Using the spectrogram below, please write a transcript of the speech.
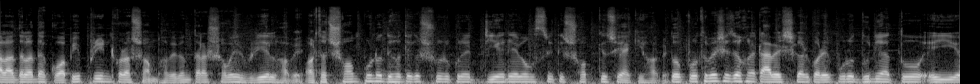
আলাদা আলাদা কপি প্রিন্ট করা সম্ভব এবং তারা সবাই রিয়েল হবে। অর্থাৎ সম্পূর্ণ দেহ থেকে শুরু করে ডিএনএ এবং স্মৃতি সবকিছু একই হবে। তো প্রথমে সে যখন এটা আবিষ্কার করে, পুরো দুনিয়া তো এই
